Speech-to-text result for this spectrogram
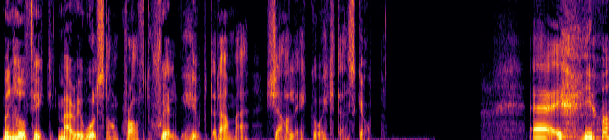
Men hur fick Mary Wollstonecraft själv ihop det där med kärlek och äktenskap? Eh, ja,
